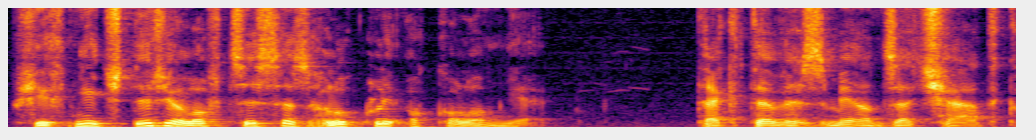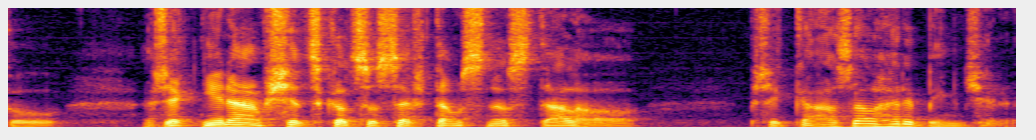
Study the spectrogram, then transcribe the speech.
Všichni čtyři lovci se zhlukli okolo mě. Tak to vezmi od začátku. Řekni nám všecko, co se v tom snu stalo, přikázal Herbinger.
